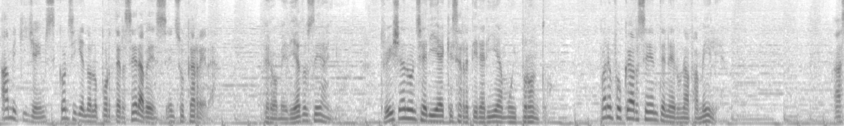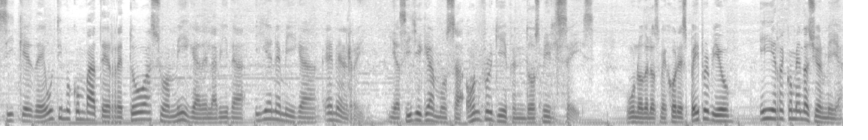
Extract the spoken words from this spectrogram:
a, Mickey James consiguiéndolo por tercera vez en su carrera. Pero a mediados de año, Trish anunciaría que se retiraría muy pronto para enfocarse en tener una familia. Así que de último combate retó a su amiga de la vida y enemiga en el ring. Y así llegamos a Unforgiven 2006, uno de los mejores pay-per-view y recomendación mía.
